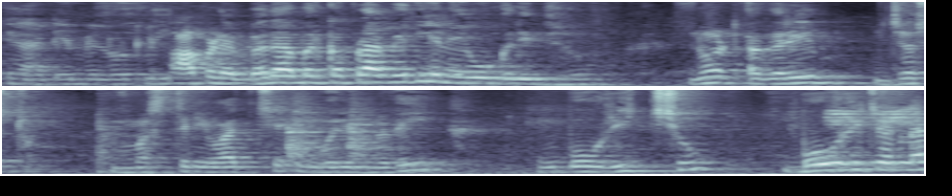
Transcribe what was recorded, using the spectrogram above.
કે આ ડેમે લોટ લઈ. આપણે બરાબર કપડાં પહેરીએ ને એવું ગરીબ છું. નોટ અ ગરીબ જસ્ટ મસ્તીની વાત છે, હું ગરીબ નથી, હું બહુ રીચ છું. બહુ રીચ એટલે?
